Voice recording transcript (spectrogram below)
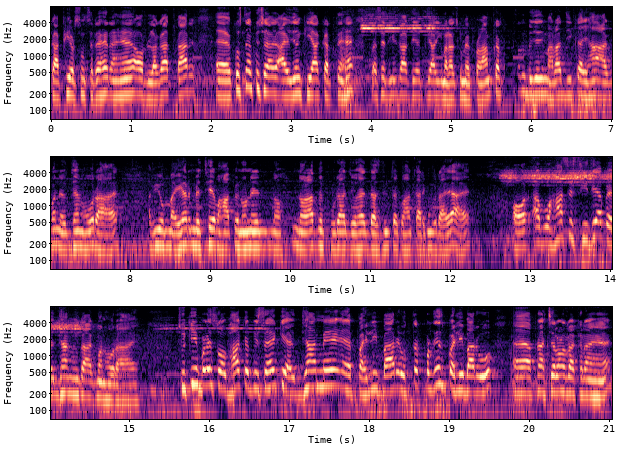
काफ़ी अर्सों से रह रहे हैं और लगातार कुछ ना कुछ आयोजन किया करते हैं। तो ऐसे दिलीप त्यागी महाराज को मैं प्रणाम करता हूँ। संत विजय महाराज जी का यहाँ आगमन अयोध्या में हो रहा है। अभी वो मैहर में थे वहाँ पे उन्होंने नवरात्र में पूरा जो है दस दिन तक वहाँ कार्यक्रम कराया है। और अब वहाँ से सीधे अब अयोध्या में उनका आगमन हो रहा है। चूँकि बड़े सौभाग्य का विषय है कि अयोध्या में पहली बार उत्तर प्रदेश पहली बार वो अपना चरण रख रहे हैं।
